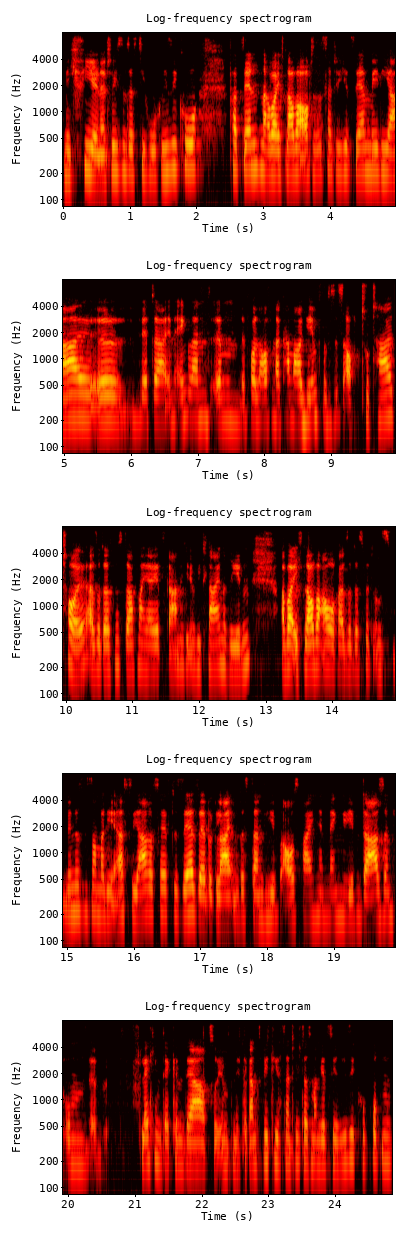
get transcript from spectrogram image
nicht viel. Natürlich sind das die Hochrisikopatienten, aber ich glaube auch, das ist natürlich jetzt sehr medial, äh, wird da in England ähm, vor laufender Kamera geimpft und das ist auch total toll. Also das muss, darf man ja jetzt gar nicht irgendwie kleinreden. Aber ich glaube auch, also das wird uns mindestens nochmal die erste Jahreshälfte sehr, sehr begleiten, bis dann die ausreichenden Mengen eben da sind, um äh, flächendeckender zu impfen. Ich, ganz wichtig ist natürlich, dass man jetzt die Risikogruppen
